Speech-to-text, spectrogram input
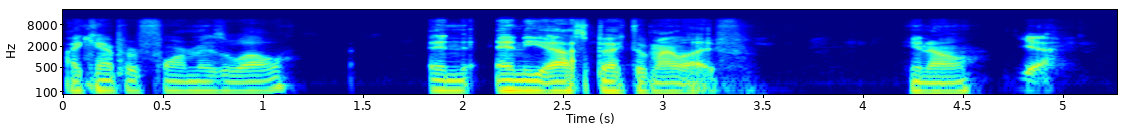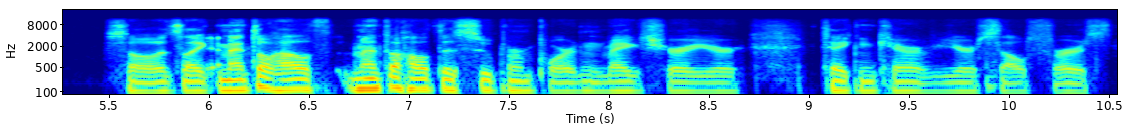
I can't perform as well in any aspect of my life. You know. Yeah. So it's like Yeah. mental health. Mental health is super important. Make sure you're taking care of yourself first.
